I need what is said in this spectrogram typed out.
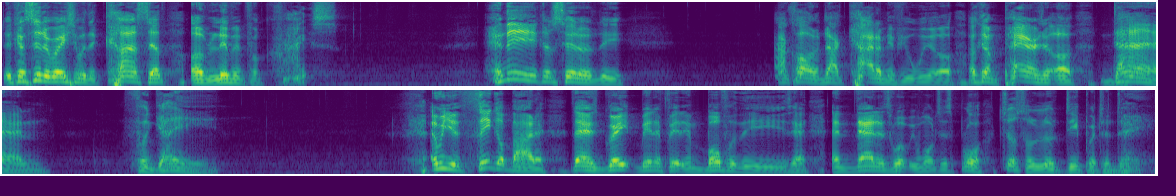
the consideration with the concept of living for Christ, and then consider the, I call it a dichotomy, if you will, a comparison of dying for gain. And when you think about it, there's great benefit in both of these. And, and that is what we want to explore just a little deeper today.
